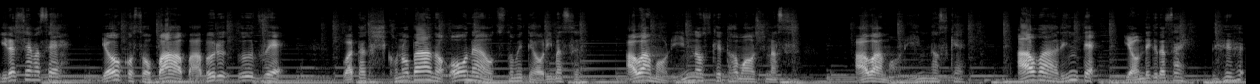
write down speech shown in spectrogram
いらっしゃいませ。ようこそバーバブルウーズへ。私、このバーのオーナーを務めております。泡もりんのすけと申します。泡もりんのすけ。アワリンって呼んでください。今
